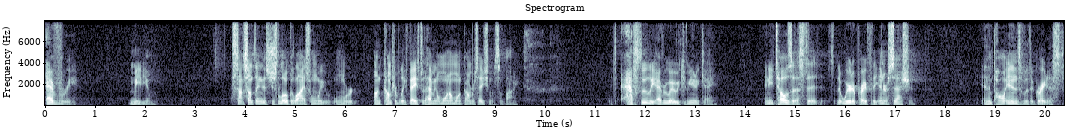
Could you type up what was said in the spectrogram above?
every medium. It's not something that's just localized when, we, when we're uncomfortably faced with having a one on one conversation with somebody. It's absolutely every way we communicate. And he tells us that, that we're to pray for the intercession. And then Paul ends with the greatest.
